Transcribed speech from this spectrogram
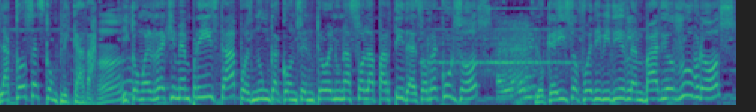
la cosa es complicada. Y como el régimen priista pues nunca concentró en una sola partida esos recursos, lo que hizo fue dividirla en varios rubros,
